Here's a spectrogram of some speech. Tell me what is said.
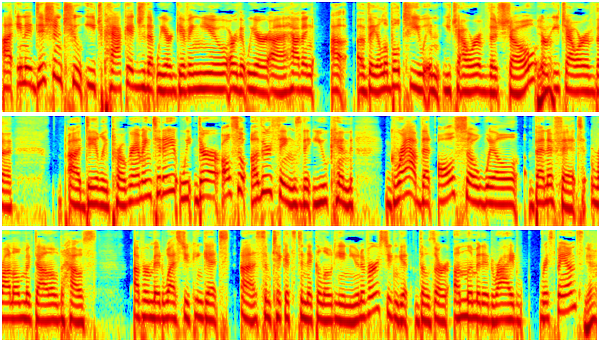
uh, in addition to each package that we are giving you or that we are uh, having uh, available to you in each hour of the show or each hour of the uh, daily programming today. We there are also other things that you can grab that also will benefit Ronald McDonald House. Upper Midwest, you can get uh, some tickets to Nickelodeon Universe. You can get those are unlimited ride wristbands. Yeah.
